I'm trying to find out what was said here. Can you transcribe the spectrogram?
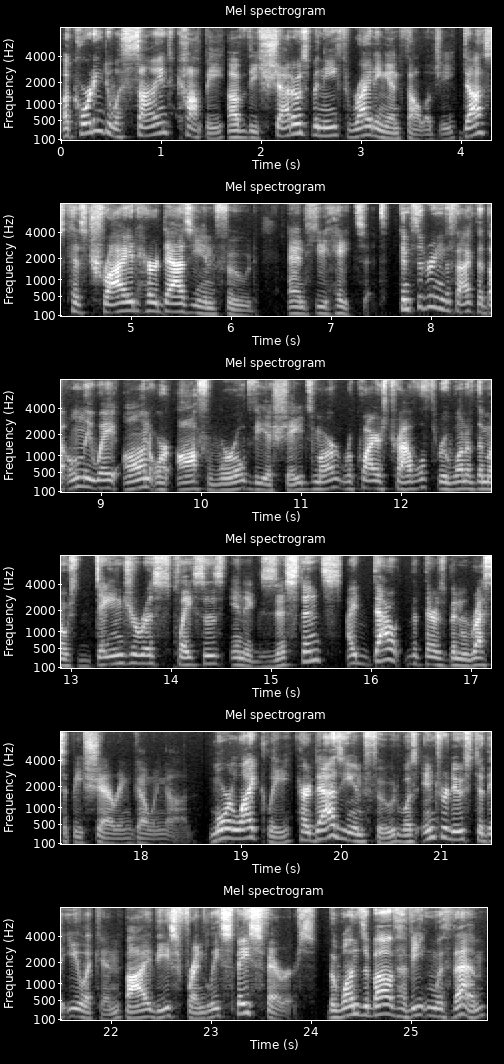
According to a signed copy of the Shadows Beneath writing anthology, Dusk has tried Herdazian food, and he hates it. Considering the fact that the only way on or off world via Shadesmar requires travel through one of the most dangerous places in existence, I doubt that there's been recipe sharing going on. More likely, Herdazian food was introduced to the Eelakin by these friendly spacefarers. The ones above have eaten with them,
